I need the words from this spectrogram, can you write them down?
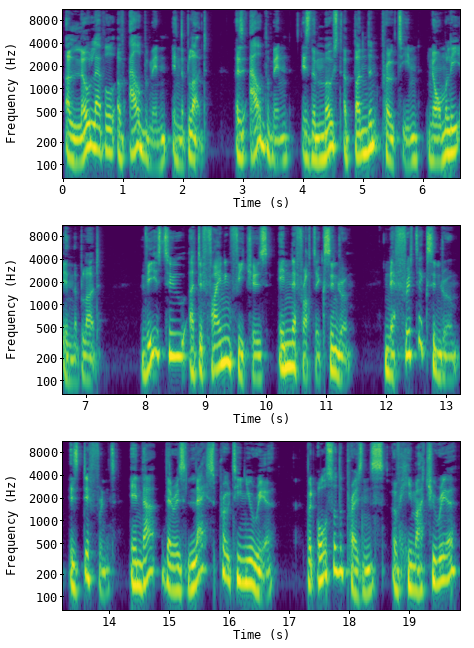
a low level of albumin in the blood, as albumin is the most abundant protein normally in the blood. These two are defining features in nephrotic syndrome. Nephritic syndrome is different in that there is less proteinuria, but also the presence of hematuria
